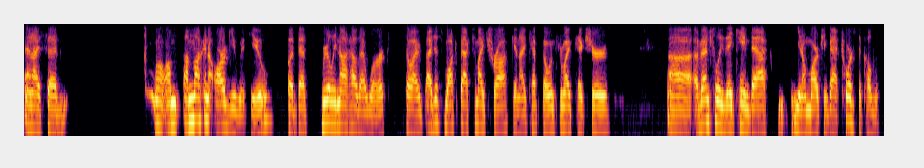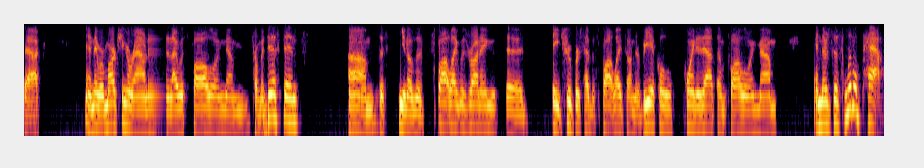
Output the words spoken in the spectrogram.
And I said, Well, I'm, I'm not going to argue with you, but that's really not how that works. So I, I just walked back to my truck and I kept going through my pictures. Uh, eventually, they came back, you know, marching back towards the cul-de-sac, and they were marching around, and I was following them from a distance. Um, the, you know, the spotlight was running. The state troopers had the spotlights on their vehicles pointed at them, following them. And there's this little path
